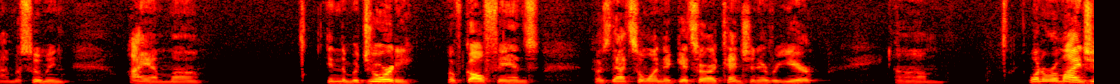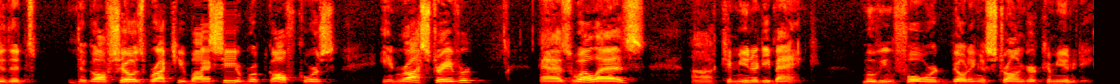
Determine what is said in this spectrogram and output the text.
I'm assuming I am uh, in the majority of golf fans because that's the one that gets our attention every year. Um, I want to remind you that the golf show is brought to you by Cedarbrook Golf Course in Rostraver, as well as uh, Community Bank, moving forward, building a stronger community.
